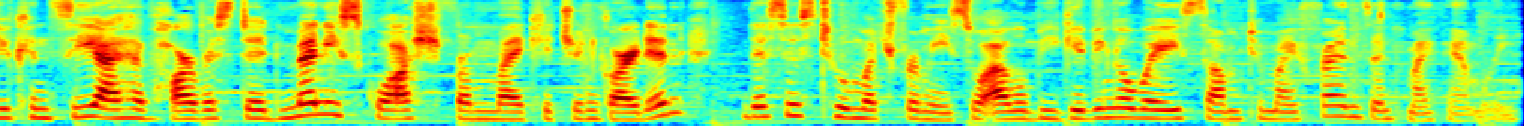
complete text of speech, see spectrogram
you can see, I have harvested many squash from my kitchen garden. This is too much for me, so I will be giving away some to my friends and my family.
